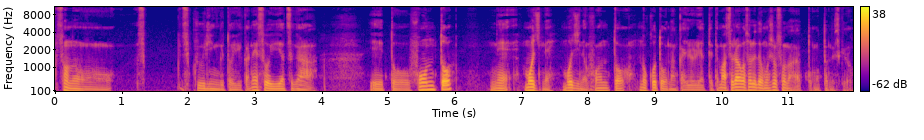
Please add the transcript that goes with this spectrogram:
そのスクーリングというかねそういうやつがえっ、ー、とフォント？ね文字ね文字のフォントのことをなんかいろいろやっててまあそれはそれで面白そうだなと思ったんですけど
